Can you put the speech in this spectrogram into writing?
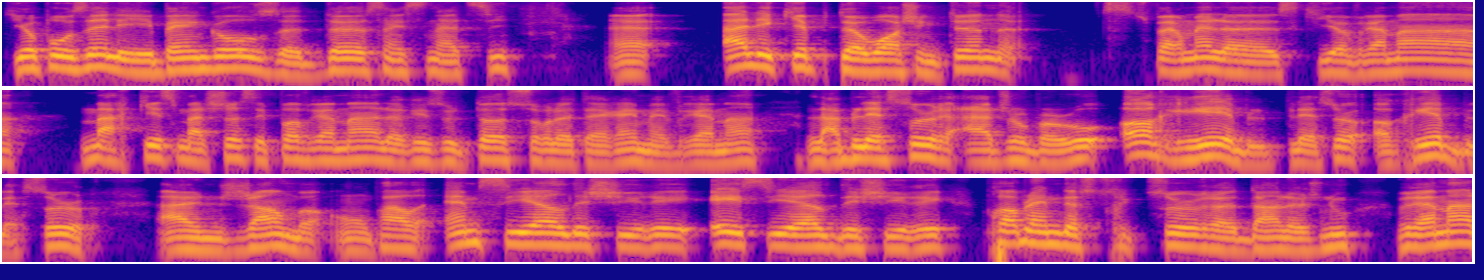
qui opposait les Bengals de Cincinnati à l'équipe de Washington. Si tu permets, ce qui a vraiment marqué ce match-là, ce n'est pas vraiment le résultat sur le terrain, mais vraiment la blessure à Joe Burrow. Horrible blessure, horrible blessure à une jambe. On parle MCL déchiré, ACL déchiré, problème de structure euh, dans le genou. Vraiment,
